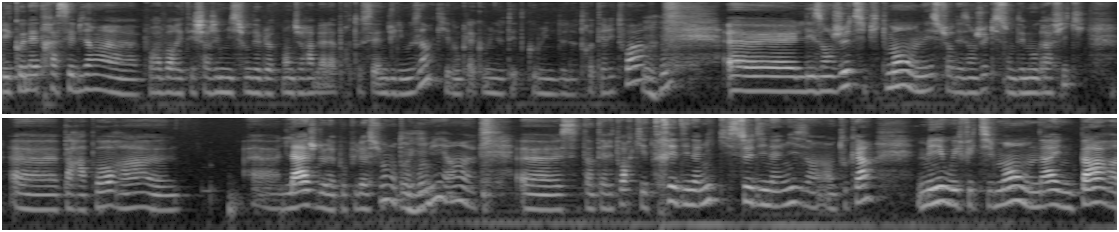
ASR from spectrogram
les connaître assez bien, pour avoir été chargé de mission de développement durable à la Porte Océane du Limousin, qui est donc la communauté de communes de notre territoire, mhm. les enjeux, typiquement, on est sur des enjeux qui sont démographiques. Euh, par rapport euh, à, l'âge de la population, entre mhm. guillemets. Hein. Euh, c'est un territoire qui est très dynamique, qui se dynamise en, tout cas, mais où effectivement on a une part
